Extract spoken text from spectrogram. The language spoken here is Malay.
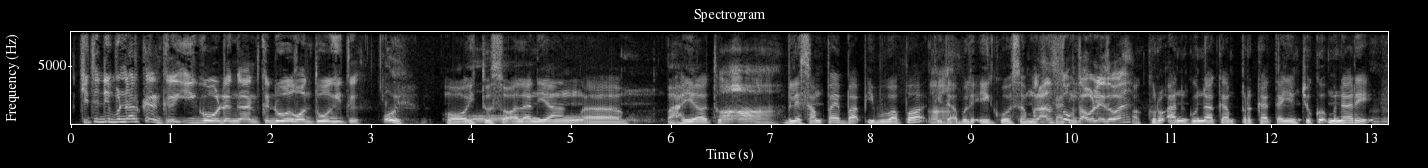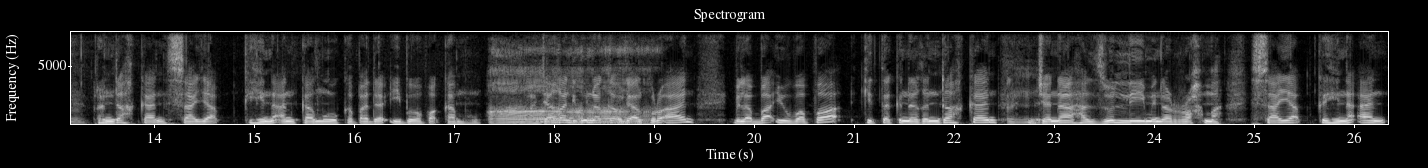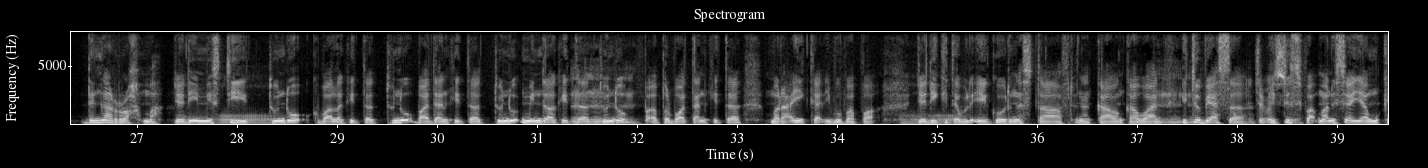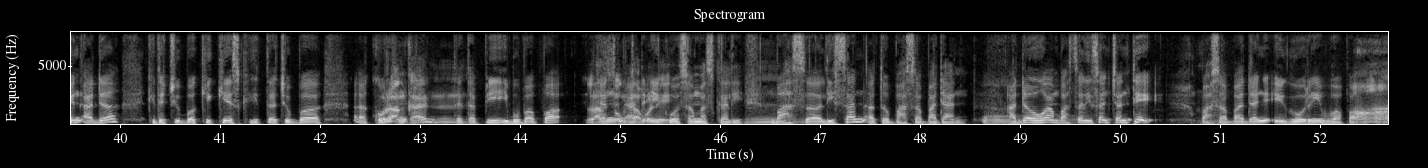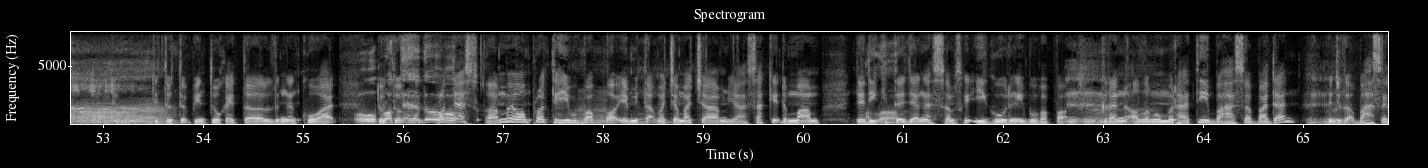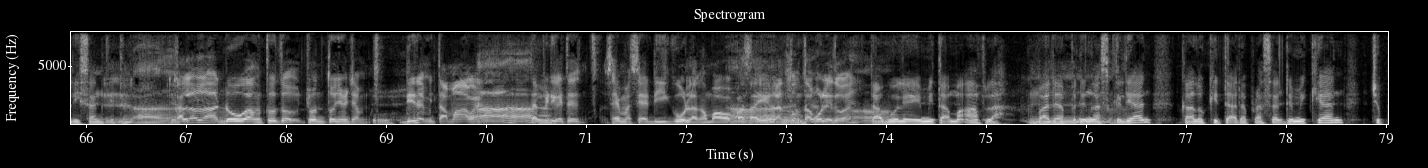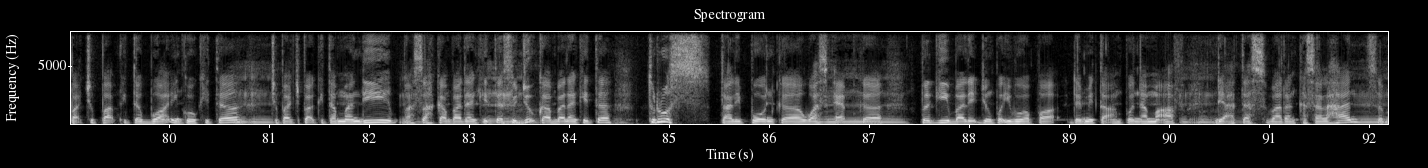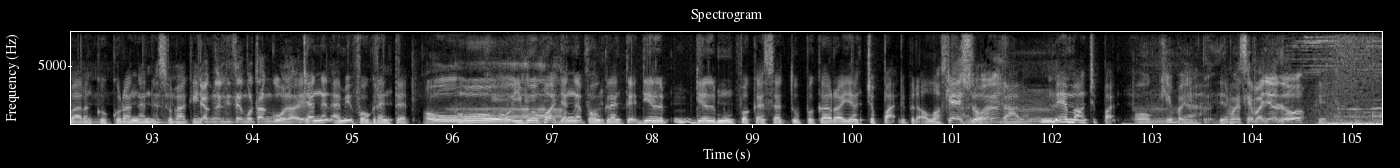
Kita dibenarkan ke ego dengan kedua orang tua kita? Oi, Oh itu soalan yang uh, bahaya tu. Ha ah. Bila sampai bab ibu bapa tidak boleh ego sama Langsung sekali. tak boleh tu eh. Quran gunakan perkataan yang cukup menarik. Rendahkan sayap kehinaan kamu kepada ibu bapa kamu. Ah. Jangan digunakan oleh Al-Quran bila bab ibu bapa kita kena rendahkan Hmm. janah zulli minar rahmah sayap kehinaan dengan rahmah jadi mesti Oh. tunduk kepala kita tunduk badan kita tunduk minda Hmm, kita tunduk uh, perbuatan kita meraihkan ibu bapa jadi kita boleh ego dengan staff dengan kawan-kawan itu biasa Oh. Itu biasa. itu sifat manusia yang mungkin ada kita cuba kikis kita cuba uh, kurangkan, Kurangkan. Hmm. tetapi ibu bapa Langsung jangan tak ada boleh. ego sama sekali hmm. bahasa lisan atau bahasa badan Oh. ada orang bahasa lisan cantik bahasa badannya ego dengan ibu bapa. Ah. dia, dia tutup pintu kereta dengan kuat. Oh, tutup, protes lah tu. protes. Ramai orang protes ibu bapa. Yang minta macam-macam. Yang sakit demam. Jadi Allah. kita jangan sama sekali ego dengan ibu bapa. Kerana Allah memerhati bahasa badan dan juga bahasa lisan kita. Kalau lah ada orang tu tu contohnya macam dia nak minta maaf kan. Ah, ah, ah. Tapi dia kata saya masih ada ego lah dengan bawa bapak saya. Langsung tak boleh tu eh. tak boleh. Minta maaf lah kepada pendengar sekalian kalau kita ada perasaan demikian cepat-cepat kita buang ego kita cepat-cepat kita mandi basahkan badan kita sejukkan badan kita terus telefon ke whatsapp ke pergi balik jumpa ibu bapa dan minta ampun dan maaf di atas sebarang kesalahan sebarang kekurangan dan sebagainya Jangan ditangguh-tangguh lah ya. jangan ambil for granted Oh. oh ibu bapa jangan for granted dia dia merupakan satu perkara yang cepat daripada Allah Cash Wa eh? Taala memang cepat Okey baik. Ya, ya. Terima kasih banyak tu. okay.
